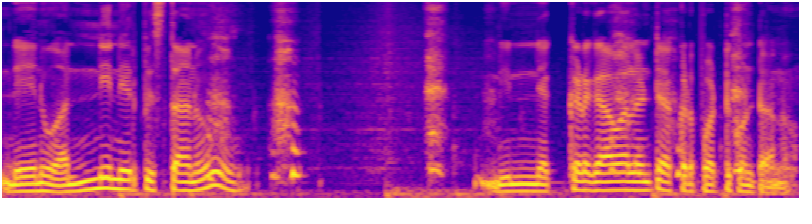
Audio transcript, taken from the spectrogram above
నేను అన్నీ నేర్పిస్తాను. నిన్నెక్కడ కావాలంటే అక్కడ పట్టుకుంటాను.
